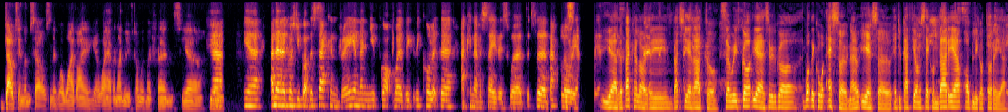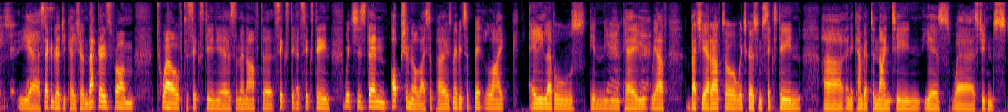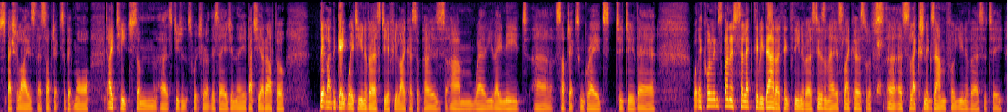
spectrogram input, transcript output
doubting themselves and think, well, why have I, yeah, why haven't I moved on with my friends? Yeah. yeah. yeah. Yeah, and then of course you've got the secondary, and then you've got where they, they call it the I can never say this word. It's the baccalaureate. Yeah, the baccalaureate, the bachillerato. So we've got yeah, so we've got what they call ESO now, ESO, Educación Secundaria Obligatoria. Yeah, secondary education. That goes from 12 to 16 years, and then after 16 at 16, which is then optional, I suppose. Maybe it's a bit like a levels in the yeah, UK. Yeah. We have Bachillerato, which goes from 16 uh, and it can be up to 19 years, where students specialize their subjects a bit more. I teach some uh, students which are at this age in the Bachillerato. Bit like the gateway to university, if you like, I suppose, um, where they need uh, subjects and grades to do their what they call in Spanish selectividad, I think, for the university, isn't it? It's like a sort of yes. a, a, selection exam for university.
